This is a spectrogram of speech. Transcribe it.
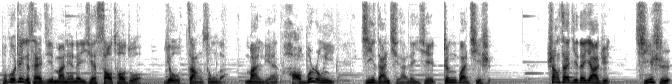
不过这个赛季曼联的一些骚操作又葬送了曼联好不容易积攒起来的一些争冠气势。上赛季的亚军其实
